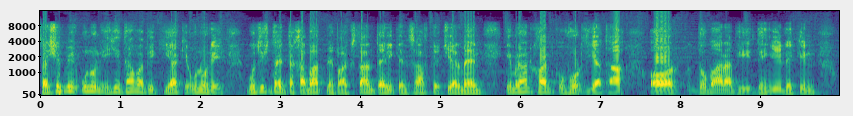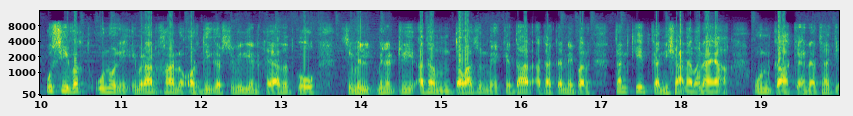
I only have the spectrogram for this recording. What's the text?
सेशन में उन्होंने ये दावा भी किया कि उन्होंने गुजशत इंतबात में पाकिस्तान तहरीक इंसाफ के चेयरमैन इमरान खान को वोट दिया था और दोबारा भी देंगे, लेकिन उसी वक्त उन्होंने इमरान खान और दीगर सिविलियन क्यादत को सिविल मिलिट्री अदम तोज़ुन में किरदार अदा करने पर तनकीद का निशाना बनाया। उनका कहना था कि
